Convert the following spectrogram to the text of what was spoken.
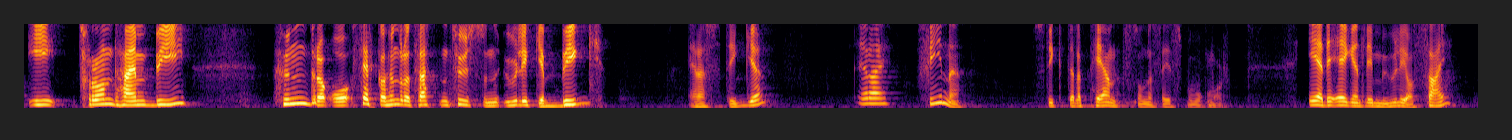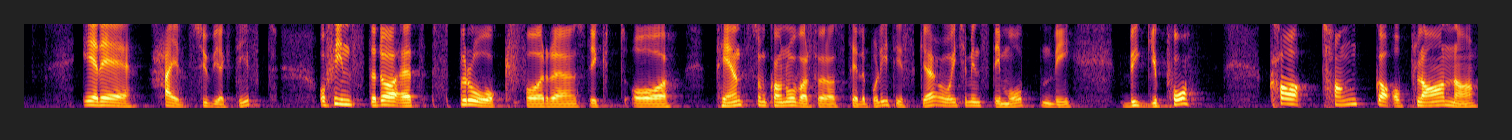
i Trondheim by 100 og, ca. 113 000 ulike bygg. Er de stygge? Er de fine? Stygt eller pent, som det sies på bokmål. Er det egentlig mulig å si? Er det helt subjektivt? Og fins det da et språk for uh, stygt og pent som kan overføres til det politiske, og ikke minst i måten vi bygger på? Hva tanker og planer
